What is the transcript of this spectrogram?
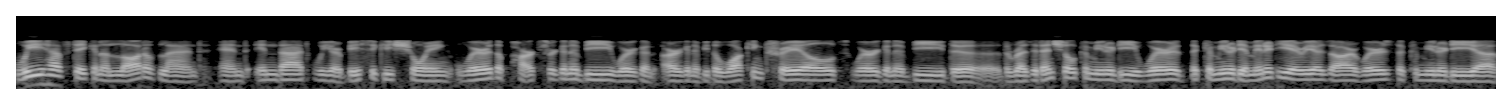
We have taken a lot of land, and in that we are basically showing where the parks are going to be, where are going to be the walking trails, where are going to be the the residential community, where the community amenity areas are, where's the community uh,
